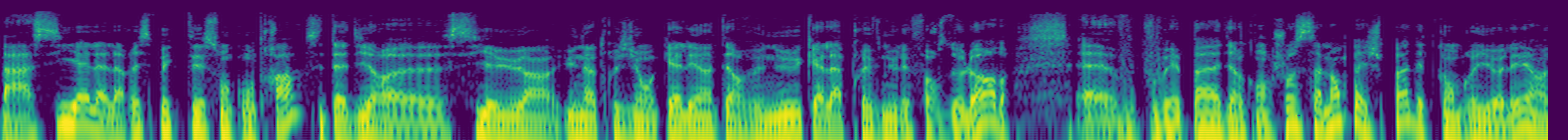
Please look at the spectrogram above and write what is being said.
Bah si elle, elle a respecté son contrat, c'est-à-dire s'il y a eu un- une intrusion, qu'elle est intervenue, qu'elle a prévenu les forces de l'ordre, euh, vous pouvez pas dire grand-chose. Ça n'empêche pas d'être cambriolé. hein.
